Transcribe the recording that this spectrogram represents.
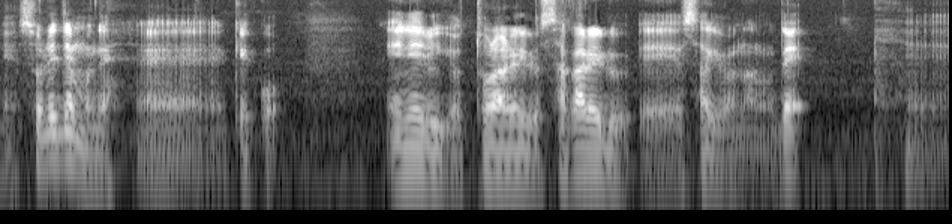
え、それでもね、えー、結構エネルギーを取られる割かれる、えー、作業なので、えー、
